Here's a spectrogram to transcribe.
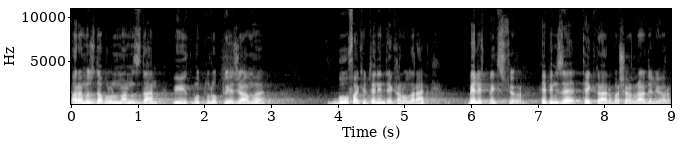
aramızda bulunmanızdan büyük mutluluk duyacağımı bu fakültenin dekan olarak belirtmek istiyorum. Hepinize tekrar başarılar diliyorum.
